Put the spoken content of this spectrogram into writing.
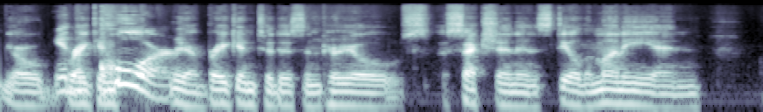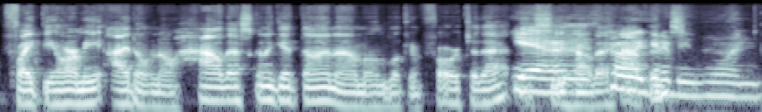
you know, break in, core. yeah, break into this imperial section and steal the money and fight the army. I don't know how that's going to get done. I'm, I'm looking forward to that. Yeah, see how there's that probably gonna be one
